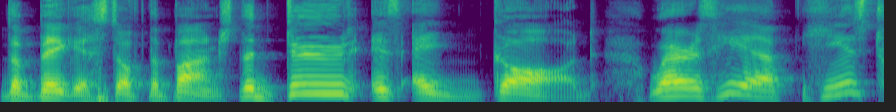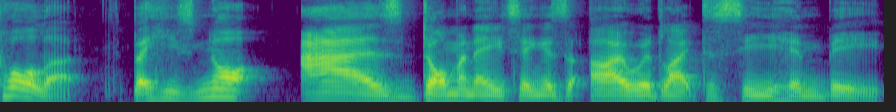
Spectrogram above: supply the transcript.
the biggest of the bunch. The dude is a god. Whereas here, he is taller, but he's not as dominating as I would like to see him be.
